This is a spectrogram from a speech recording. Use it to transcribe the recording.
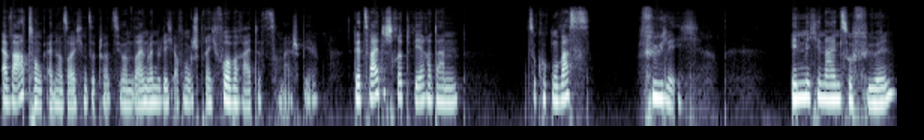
Erwartung einer solchen Situation sein, wenn du dich auf ein Gespräch vorbereitest zum Beispiel. Der zweite Schritt wäre dann zu gucken, was fühle ich? In mich hineinzufühlen.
